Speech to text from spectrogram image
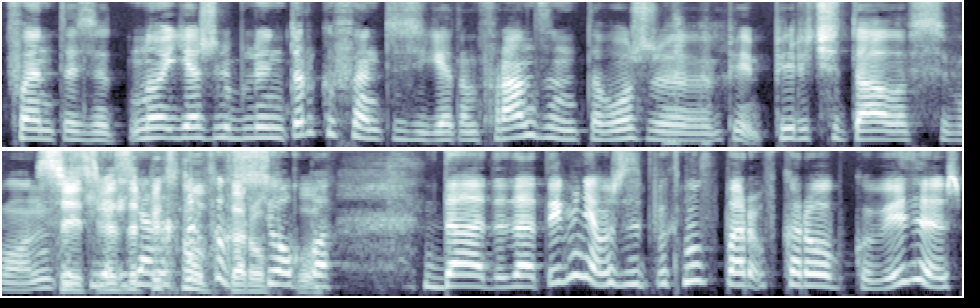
фэнтези, но я же люблю не только фэнтези, я там Франзен того же перечитала всего. Ну, Все, тебя я, запихнул я в коробку. По... Да, да, да, ты меня уже запихнул в, пар... в коробку, видишь?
